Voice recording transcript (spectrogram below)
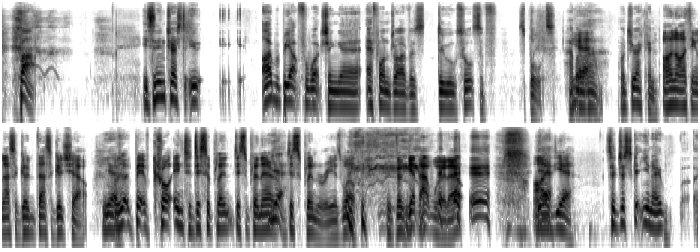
But it's an interesting. I would be up for watching uh, F1 drivers do all sorts of sports. How about Yeah. that? What do you reckon? Oh no, I think that's a good that's a good shout. Yeah. a bit of cro- interdiscipline disciplinary Yeah. disciplinary as well. if I can get that word out. I, Yeah. yeah. So just get you know, uh,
